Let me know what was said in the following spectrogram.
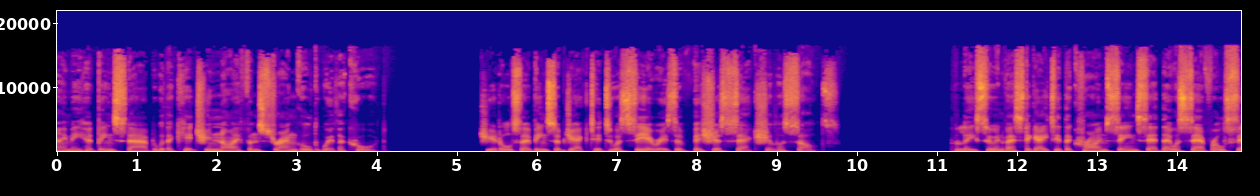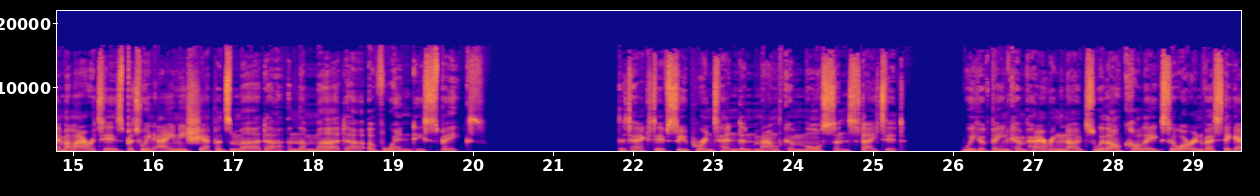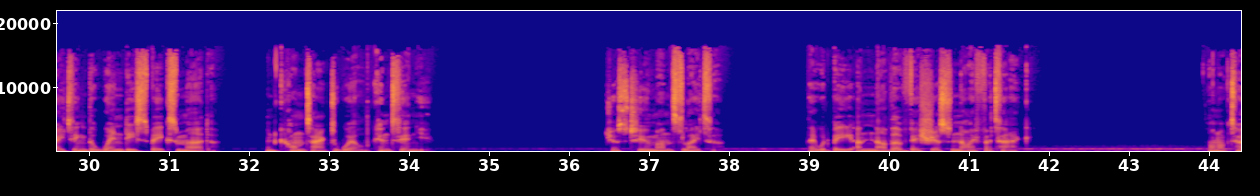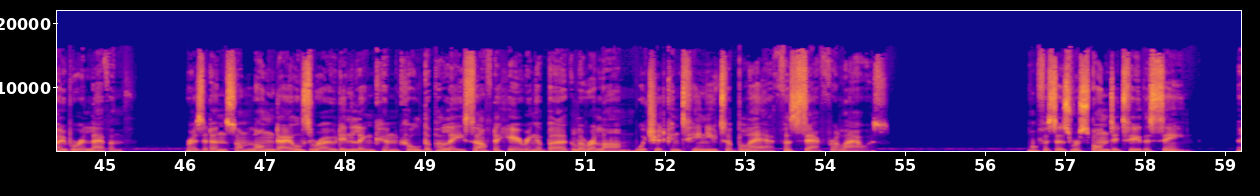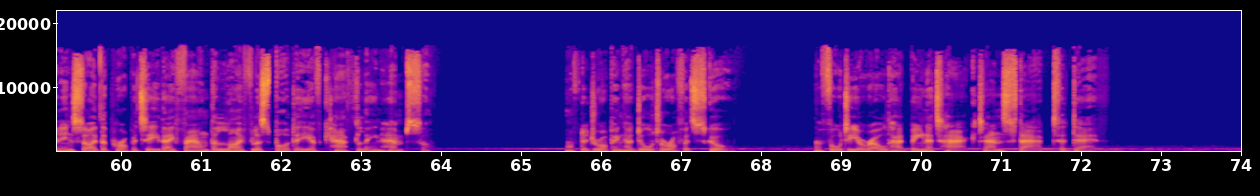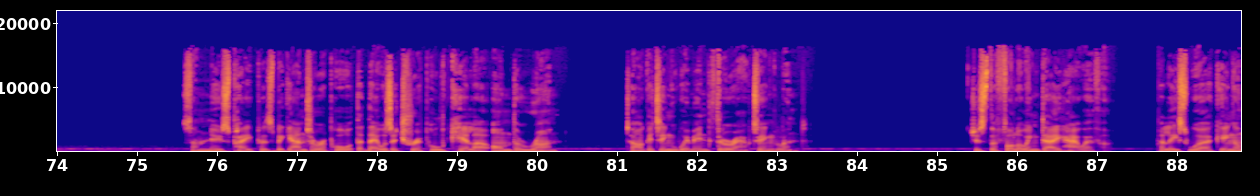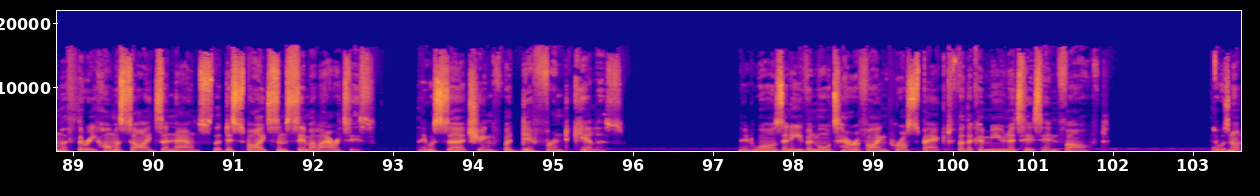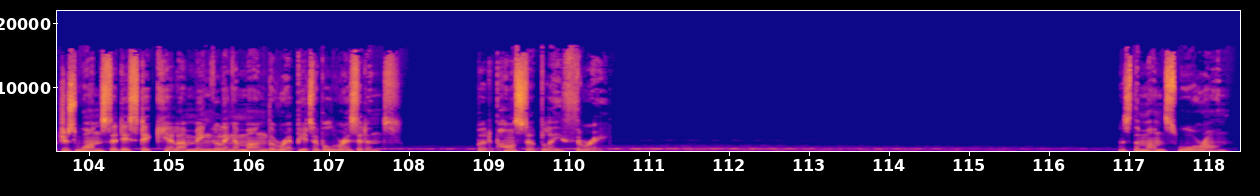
Amy had been stabbed with a kitchen knife and strangled with a cord. She had also been subjected to a series of vicious sexual assaults. Police who investigated the crime scene said there were several similarities between Amy Shepherd's murder and the murder of Wendy Speakes. Detective Superintendent Malcolm Mawson stated we have been comparing notes with our colleagues who are investigating the Wendy Speakes murder, and contact will continue. Just two months later, there would be another vicious knife attack. On October 11th, residents on Longdales Road in Lincoln called the police after hearing a burglar alarm which had continued to blare for several hours. Officers responded to the scene, and inside the property they found the lifeless body of Kathleen Hempsel. After dropping her daughter off at school, the 40 year old had been attacked and stabbed to death. Some newspapers began to report that there was a triple killer on the run, targeting women throughout England. Just the following day, however, police working on the three homicides announced that despite some similarities, they were searching for different killers. It was an even more terrifying prospect for the communities involved. There was not just one sadistic killer mingling among the reputable residents, but possibly three. As the months wore on,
